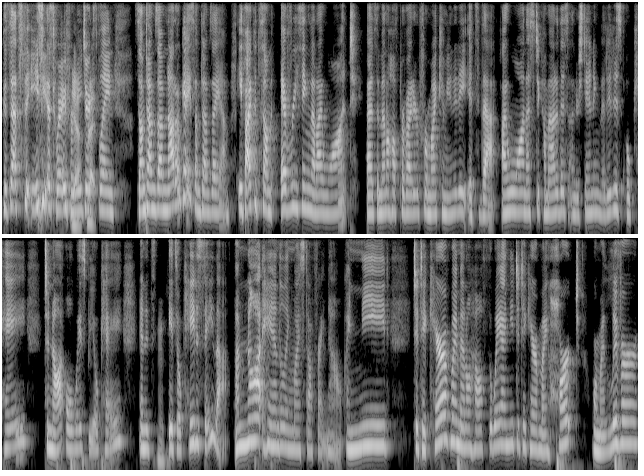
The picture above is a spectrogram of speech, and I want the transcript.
because that's the easiest way for Yeah, me to right. explain. Sometimes I'm not okay. Sometimes I am. If I could sum everything that I want as a mental health provider for my community, it's that I want us to come out of this understanding that it is okay to not always be okay. And it's, Hmm. it's okay to say that I'm not handling my stuff right now. I need to take care of my mental health the way I need to take care of my heart or my liver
